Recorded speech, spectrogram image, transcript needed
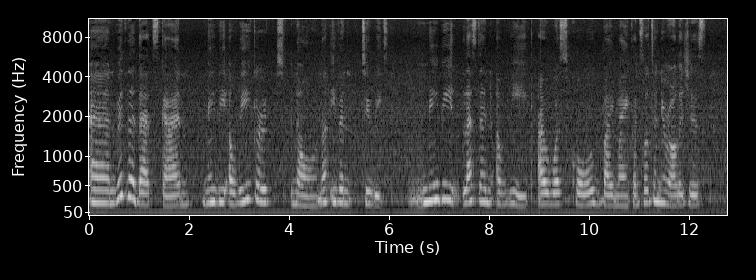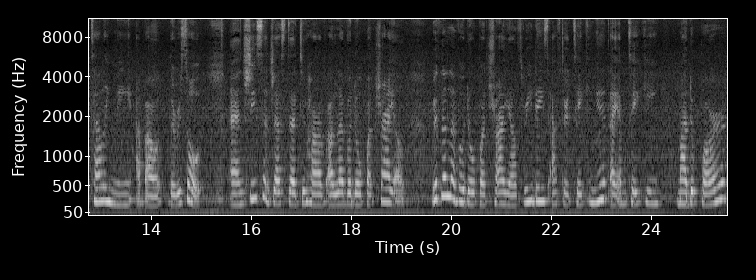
And with the DAT scan, maybe a week or no, not even two weeks, maybe less than a week, I was called by my consultant neurologist telling me about the result and she suggested to have a levodopa trial. With the levodopa trial, three days after taking it, I am taking Madopar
